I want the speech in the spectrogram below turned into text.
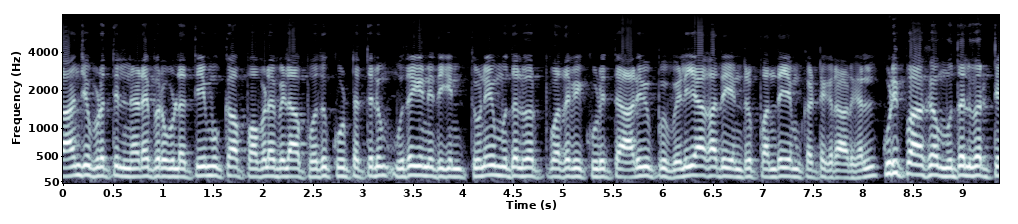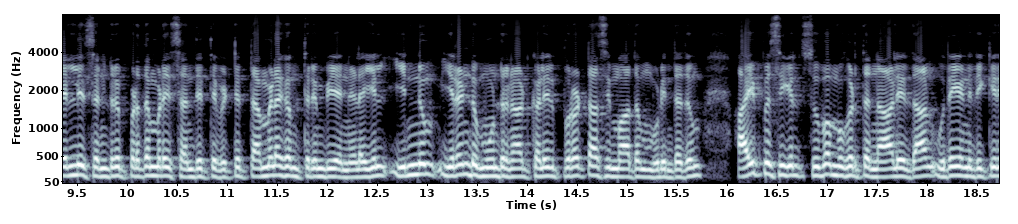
காஞ்சிபுரத்தில் நடைபெறவுள்ள திமுக பவள விழா பொதுக்கூட்டத்திலும் உதயநிதியின் துணை முதல்வர் பதவி குறித்த அறிவிப்பு வெளியாகாது என்று பந்தயம் கட்டுகிறார்கள். குறிப்பாக முதல்வர் டெல்லி சென்று பிரதமரை சந்தித்துவிட்டு தமிழகம் திரும்பிய நிலையில் இன்னும் இரண்டு மூன்று நாட்களில் புரட்டாசி மாதம் முடிந்ததும் ஐப்பசியில் சுப முகூர்த்த நாளில்தான் உதயநிதிக்கு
